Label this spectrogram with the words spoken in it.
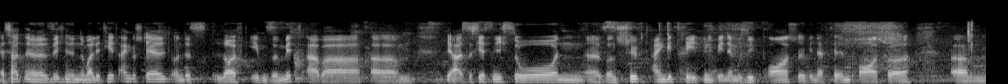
es hat eine, sich eine Normalität eingestellt und es läuft ebenso mit, aber ähm, ja, es ist jetzt nicht so ein, äh, so ein Shift eingetreten wie in der Musikbranche, wie in der Filmbranche, ähm,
